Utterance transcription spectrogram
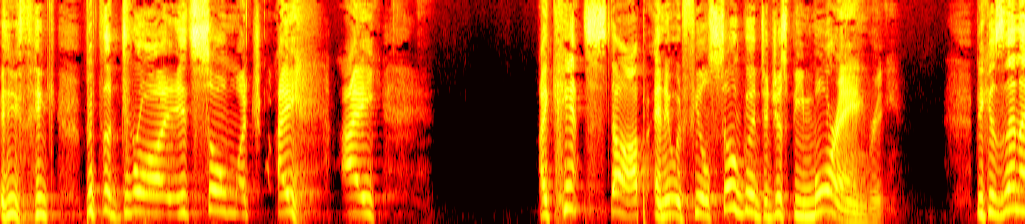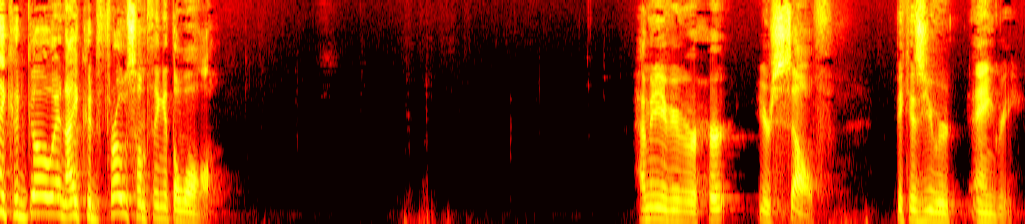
and you think, but the draw, it's so much, I, I, I can't stop, and it would feel so good to just be more angry. Because then I could go and I could throw something at the wall. How many of you ever hurt yourself because you were angry?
